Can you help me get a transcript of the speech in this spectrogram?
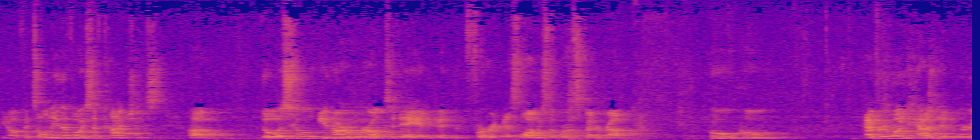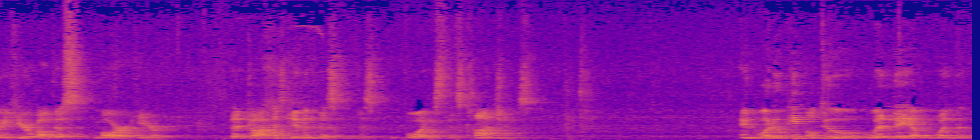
You know, if it's only the voice of conscience. Um, those who in our world today, and, and, for as long as the world's been around, who, who everyone has, and we're going to hear about this more here, that God has given this, this voice, this conscience. And what do people do when they, when the,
